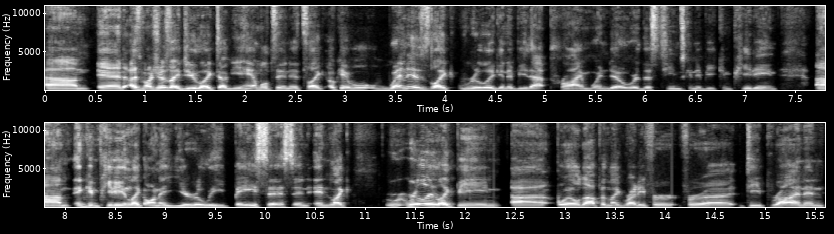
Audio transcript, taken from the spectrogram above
Um, and as much as I do like Dougie Hamilton, it's like, okay, well, when is like really going to be that prime window where this team's going to be competing um, and competing like on a yearly basis and and like really like being uh, oiled up and like ready for for a deep run. And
